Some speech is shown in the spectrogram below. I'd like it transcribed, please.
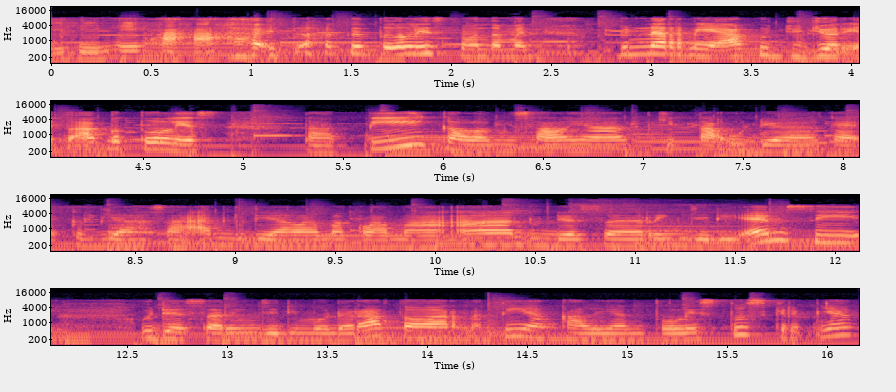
hehehe hahaha itu aku tulis teman-teman. Bener nih aku jujur itu aku tulis. Tapi kalau misalnya kita udah kayak kebiasaan gitu ya lama kelamaan udah sering jadi MC udah sering jadi moderator nanti yang kalian tulis tuh skripnya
